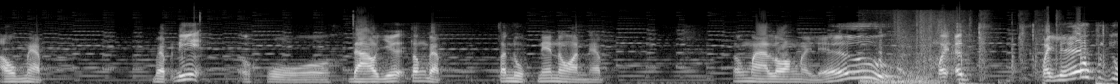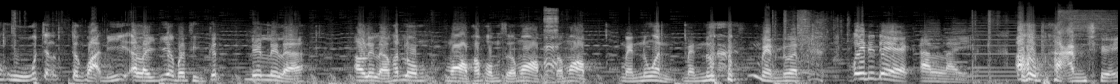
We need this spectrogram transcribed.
เอาแมปแบบนี้โอ้โหดาวเยอะต้องแบบสนุกแน่นอนครับ ต้องมาลองหน่อยแล้ว ไปเอ้ยไปแล้วโอ้โหจังจังหวะนี้อะไรเนี่ยมาถึงก็เล่นเลยเหรอเอาเลยเหรอพัดลมหมอบครับผมเสือหมอบเสือหมอบแมนนวลแมนนวลแมนนวลไม่ได้แดกอะไร เอาผ่านเฉย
